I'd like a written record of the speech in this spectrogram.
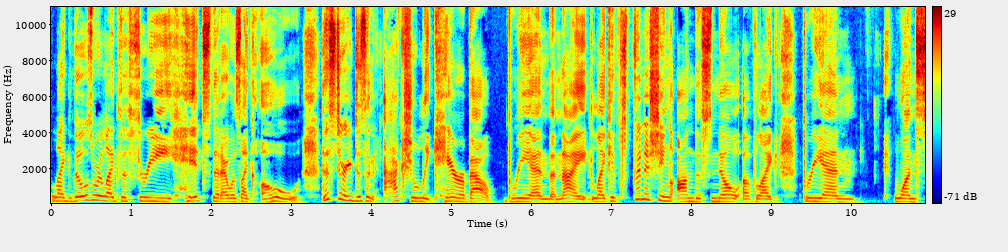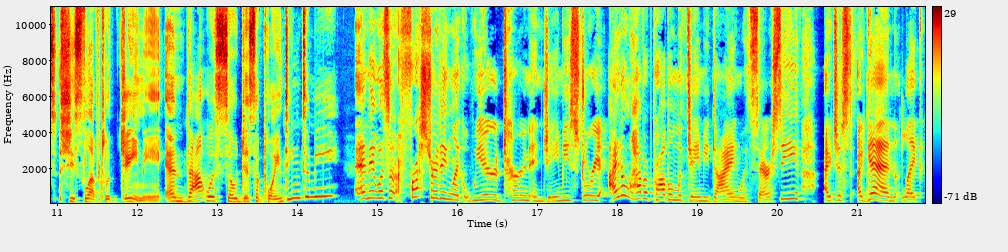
Like those were like the three hits that I was like, oh, this story doesn't actually care about Brienne the Knight. Like it's finishing on this note of like Brienne once she slept with Jaime. And that was so disappointing to me. And it was a frustrating, like, weird turn in Jaime's story. I don't have a problem with Jaime dying with Cersei. I just, again, like,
